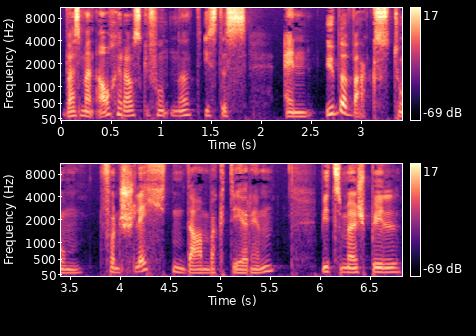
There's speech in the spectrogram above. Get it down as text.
Was man auch herausgefunden hat, ist, dass ein Überwachstum von schlechten Darmbakterien, wie zum Beispiel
